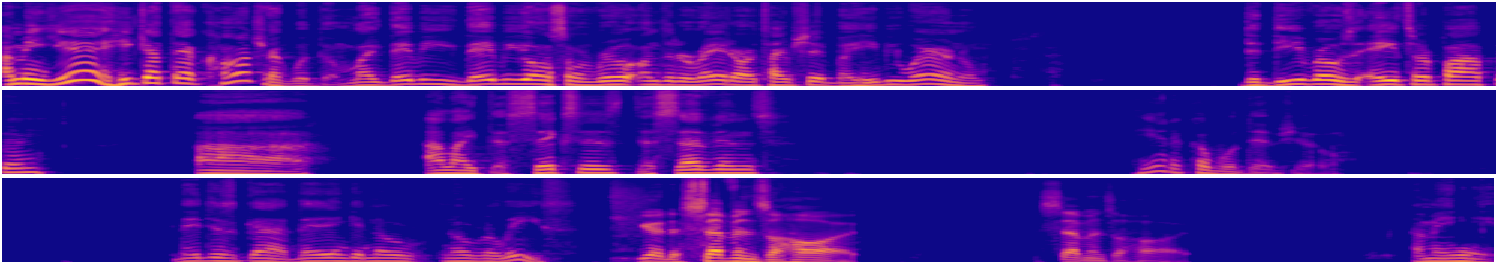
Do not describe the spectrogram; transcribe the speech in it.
I mean, yeah, he got that contract with them. Like they be they be on some real under the radar type shit, but he be wearing them. The D Rose eights are popping. Uh I like the sixes, the sevens. He had a couple of dips, yo. They just got they didn't get no no release. Yeah, the sevens are hard. The sevens are hard. I mean,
